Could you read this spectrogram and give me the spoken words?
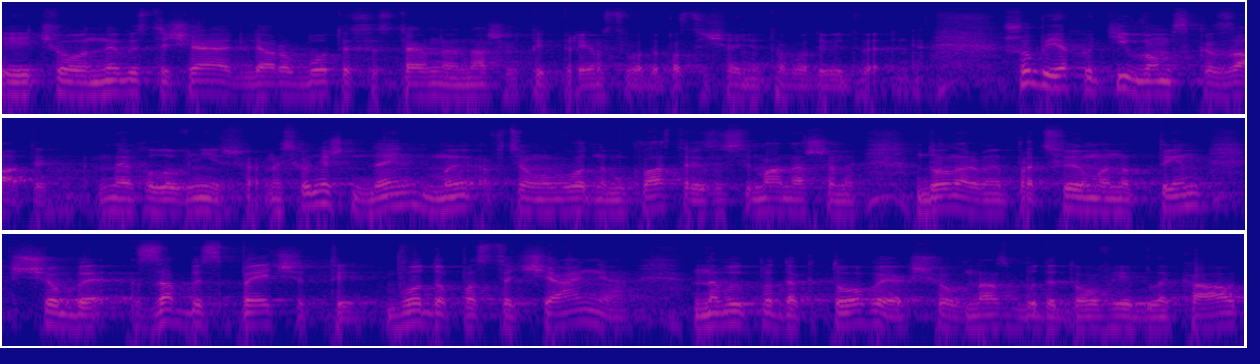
і чого не вистачає для роботи системної наших підприємств водопостачання та водовідведення. Що б би я хотів вам сказати, найголовніше, на сьогоднішній день ми в цьому водному кластері з усіма нашими донорами працюємо над тим, щоб забезпечити водопостачання на випадок того, якщо в нас буде довгий блекаут,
